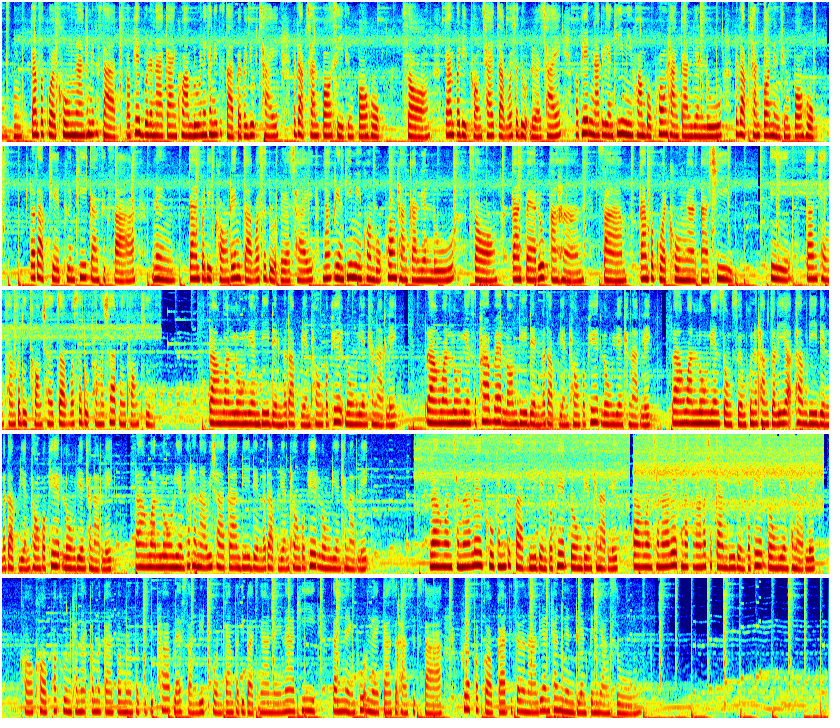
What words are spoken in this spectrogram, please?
การประกวดโครงงานคณิตศาสตร์ ประเภทบูรณาการความรู้ในคณิตศาสตร์ไปประยุกต์ใช้ ระดับชั้นป .4 ถึงป .6 2. การประดิษฐ์ของใช้จากวัสดุเหลือใช้ ประเภทนักเรียนที่มีความบกพร่องทางการเรียนรู้ ระดับชั้นป .1 ถึงป .6 ระดับเขตพื้นที่การศึกษา 1. การประดิษฐ์ของเล่นจากวัสดุเหลือใช้ นักเรียนที่มีความบกพร่องทางการเรียนรู้ 2. การแปรรูปอาหาร 3. การประกวดโครงงานอาชีพ 4. การแข่งขันประดิษฐ์ของใช้จากวัสดุธรรมชาติในท้องถิ่น รางวัลโรงเรียนดีเด่นระดับเหรียญทองประเภทโรงเรียนขนาดเล็ก รางวัลโรงเรียนสภาพแวดล้อมดีเด่นระดับเหรียญทองประเภทโรงเรียนขนาดเล็ก รางวัลโรงเรียนส่งเสริมคุณธรรมจริยธรรมดีเด่นระดับเหรียญทองประเภทโรงเรียนขนาดเล็ก รางวัลโรงเรียนพัฒนาวิชาการดีเด่นระดับเหรียญทองประเภทโรงเรียนขนาดเล็ก รางวัลชนะเลิศครูคณิตศาสตร์ดีเด่นประเภทโรงเรียนขนาดเล็ก รางวัลชนะเลิศพนักงานราชการดีเด่นประเภทโรงเรียนขนาดเล็ก ขอขอบพระคุณคณะกรรมการประเมินประสิทธิภาพ และสำลิดผลการปฏิบัติงานในหน้าที่ตำแหน่งผู้อำนวยการสถานศึกษา เพื่อประกอบการพิจารณาเลื่อนขั้นเงินเดือนเป็นอย่างสูง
